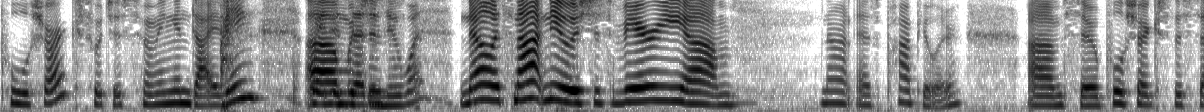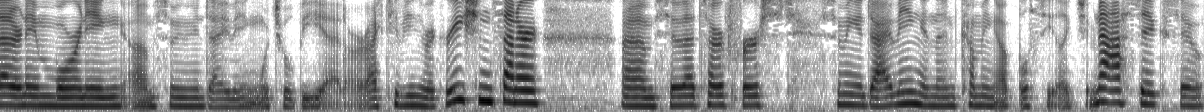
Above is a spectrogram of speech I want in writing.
pool sharks, which is swimming and diving. Wait, um, is which that is, a new one? No, it's not new. It's just very um, not as popular. Um, so pool sharks this Saturday morning, um, swimming and diving, which will be at our activity and recreation center. Um, so that's our first swimming and diving, and then coming up we'll see like gymnastics. So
